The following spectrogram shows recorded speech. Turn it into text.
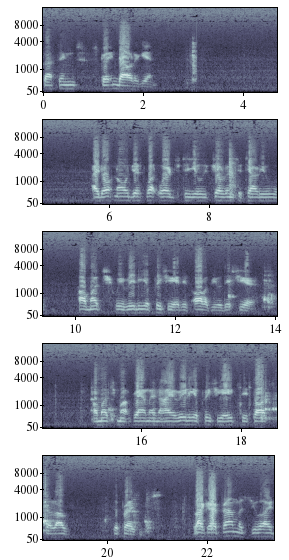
Got things straightened out again. I don't know just what words to use, children, to tell you how much we really appreciated all of you this year how much my grandma and I really appreciate the thoughts, the love, the presence. Like I promised you, I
